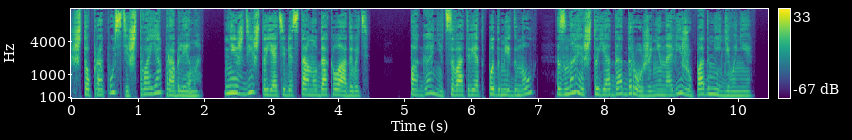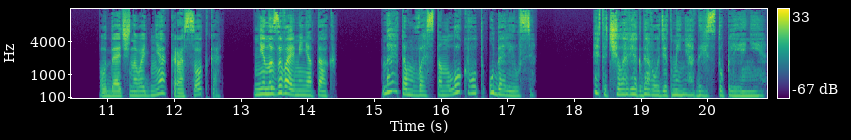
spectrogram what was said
Что пропустишь, твоя проблема. Не жди, что я тебе стану докладывать». Поганец в ответ подмигнул, зная, что я до дрожи ненавижу подмигивание. «Удачного дня, красотка!» «Не называй меня так!» На этом Вестон Локвуд удалился. Этот человек доводит меня до иступления.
